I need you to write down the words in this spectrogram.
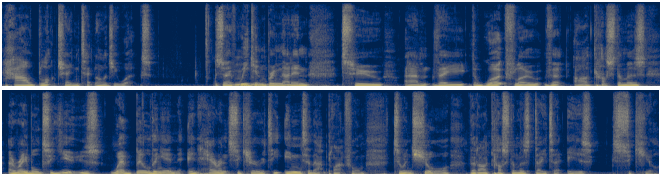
how blockchain technology works. So if mm-hmm. we can bring that in to um, the the workflow that our customers are able to use, we're building in inherent security into that platform to ensure that our customers' data is secure.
